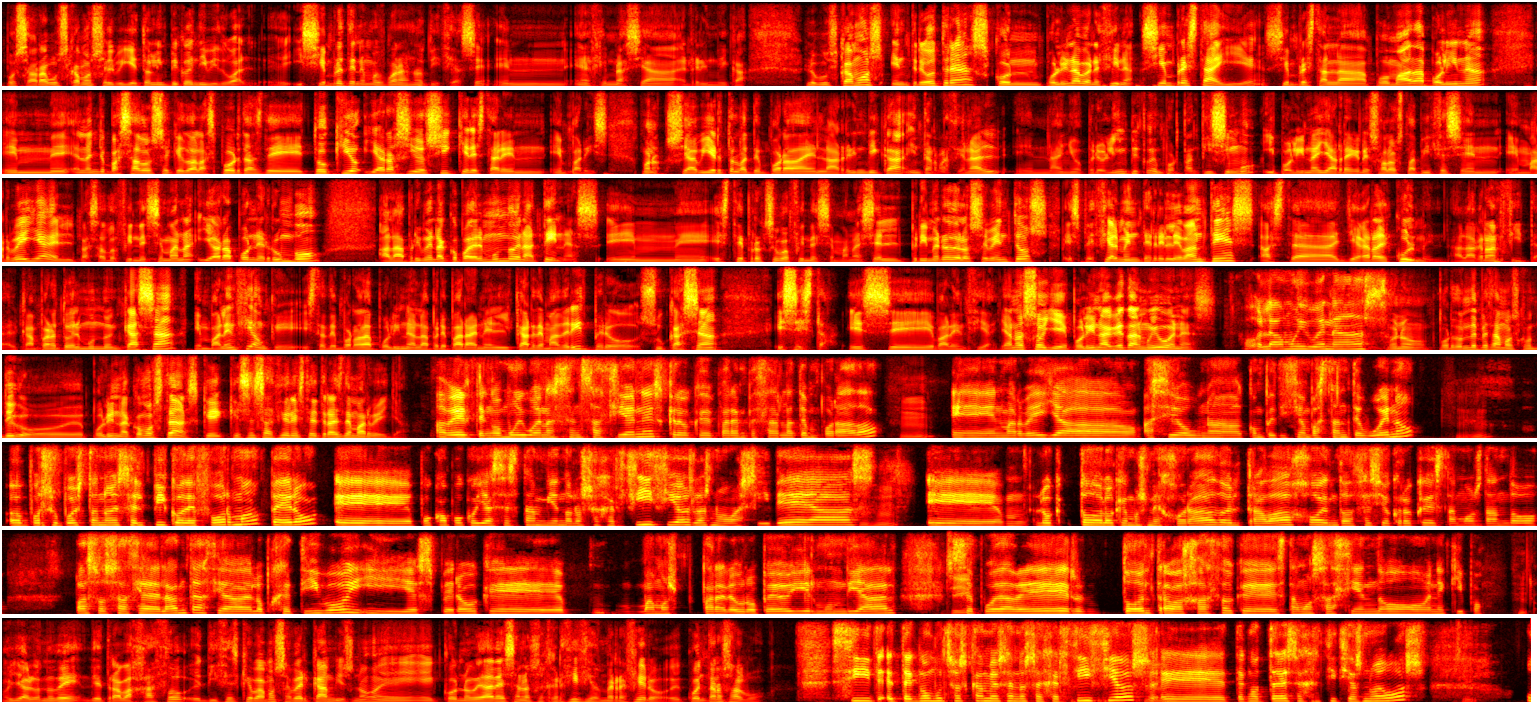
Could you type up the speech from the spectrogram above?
pues ahora buscamos el billete olímpico individual. Eh, y siempre tenemos buenas noticias ¿eh? en, gimnasia rítmica. Lo buscamos, entre otras, con Polina Venecina. Siempre está ahí, ¿eh? siempre está en la pomada. Polina em, el año pasado se quedó a las puertas de Tokio y ahora sí o sí quiere estar en, París. Bueno, se ha abierto la temporada en la rítmica internacional en año preolímpico, importantísimo. Y Polina ya regresó a los tapices en, Marbella el pasado fin de semana y ahora pone rumbo a la primera Copa del Mundo en Atenas em, este próximo fin de semana. Es el primero de los eventos especialmente relevantes hasta llegar al culmen, a la gran cita, el Campeonato del Mundo en casa, en Valencia, aunque esta temporada Polina la prepara en el CAR de Madrid, pero su casa es esta, es eh, Valencia. Ya nos oye, Polina, ¿qué tal? Muy buenas. Hola, muy buenas. Bueno, ¿por dónde empezamos contigo? Eh, Polina, ¿cómo estás? ¿Qué, sensaciones te traes de Marbella? A ver, tengo muy buenas sensaciones, creo que para empezar la temporada. ¿Mm? En Marbella ha sido una competición bastante buena. ¿Mm? Eh, por supuesto no es el pico de forma, pero eh, poco a poco ya se están viendo los ejercicios, las nuevas ideas, eh, todo lo que hemos mejorado, el trabajo. Entonces yo creo que estamos dando pasos hacia adelante, hacia el objetivo y espero que, vamos, para el europeo y el mundial se pueda ver todo el trabajazo que estamos haciendo en equipo. Oye, hablando de, trabajazo, dices que vamos a ver cambios, ¿no? Eh, eh, con novedades en los ejercicios, me refiero. Eh, cuéntanos algo. Sí, tengo muchos cambios en los ejercicios. tengo tres ejercicios nuevos.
